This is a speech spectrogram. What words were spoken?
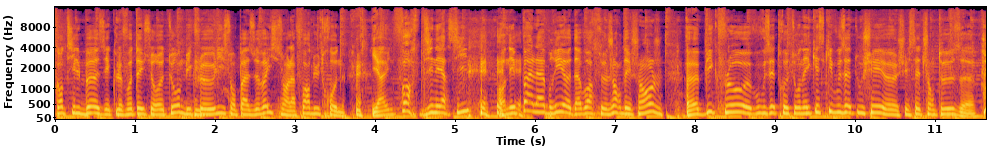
Quand il buzz et que le fauteuil se retourne, Big Flo et Oli sont pas à The Voice, ils sont à la foire du trône. Il y a une force d'inertie. On n'est pas à l'abri d'avoir ce genre d'échange. Big Flo, vous vous êtes retourné. Qu'est-ce qui vous a touché chez cette chanteuse? Ah,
